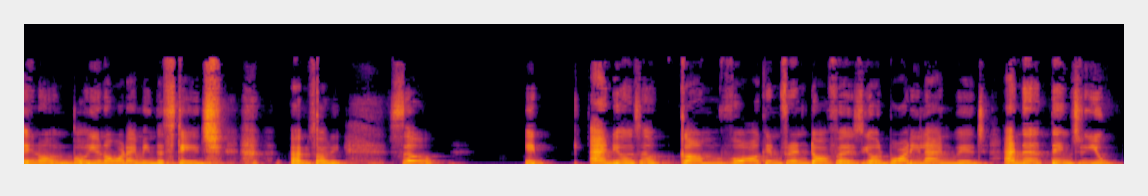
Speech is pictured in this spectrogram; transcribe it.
you know you know what i mean the stage. I'm sorry. So it and you also come walk in front of us your body language and the things you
